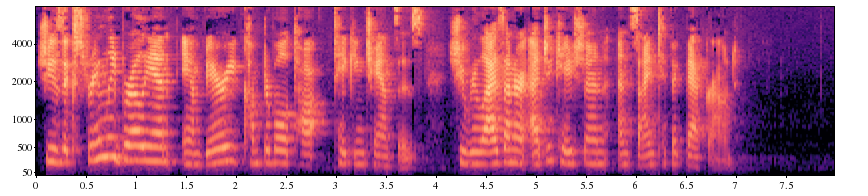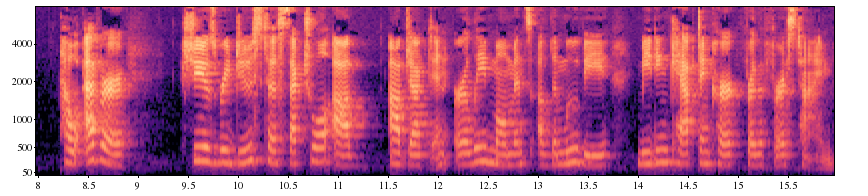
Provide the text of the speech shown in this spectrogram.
She is extremely brilliant and very comfortable ta- taking chances. She relies on her education and scientific background. However, she is reduced to a sexual ob- object in early moments of the movie, meeting Captain Kirk for the first time.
